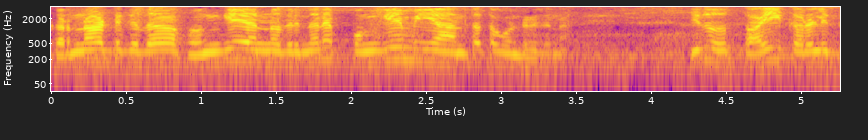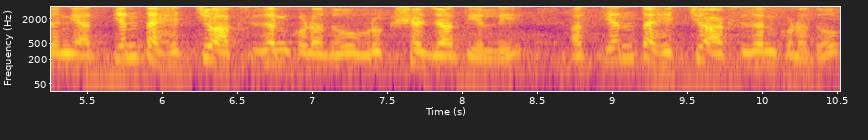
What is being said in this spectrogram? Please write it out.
ಕರ್ನಾಟಕದ ಹೊಂಗೆ ಅನ್ನೋದ್ರಿಂದನೇ ಪೊಂಗೇಮಿಯಾ ಅಂತ ತಗೊಂಡ್ರು ಇದನ್ನ. ಇದು ತಾಯಿ ಕರಳಿದ್ದಂಗೆ ಅತ್ಯಂತ ಹೆಚ್ಚು ಆಕ್ಸಿಜನ್ ಕೊಡೋದು ವೃಕ್ಷ ಜಾತಿಯಲ್ಲಿ. ಅತ್ಯಂತ ಹೆಚ್ಚು ಆಕ್ಸಿಜನ್ ಕೊಡೋದು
